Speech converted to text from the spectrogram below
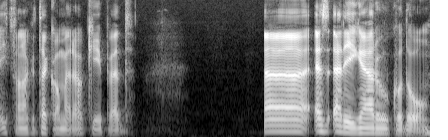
itt van a te kamera képed. Ö, Ez elég árulkodó.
